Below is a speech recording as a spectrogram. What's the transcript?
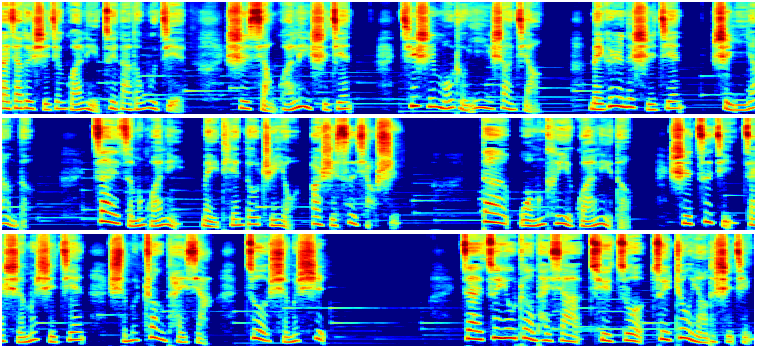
大家对时间管理最大的误解是想管理时间，其实某种意义上讲，每个人的时间是一样的，再怎么管理，每天都只有二十四小时。但我们可以管理的是自己在什么时间、什么状态下做什么事，在最优状态下去做最重要的事情，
